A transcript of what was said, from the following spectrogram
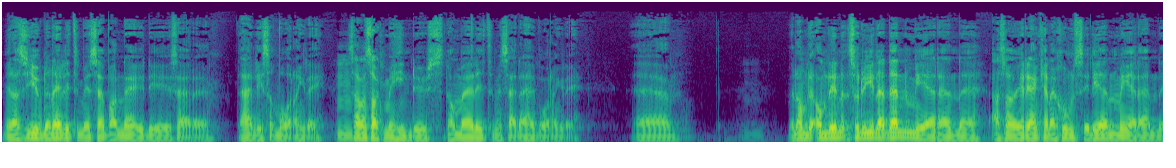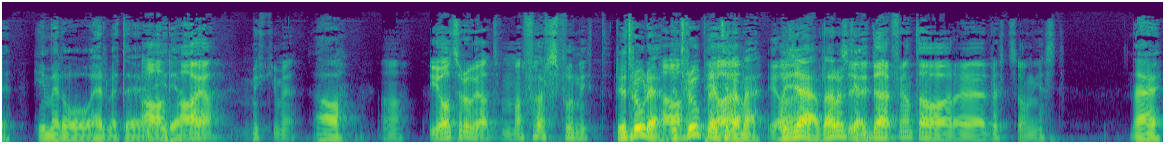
Medan judarna är lite mer såhär, bara nej det är så här, eh, det här är liksom våran grej. Mm. Samma sak med hindus, de är lite mer såhär, det här är våran grej. Eh, men om det, om det, så du gillar den mer än, eh, alltså reinkarnationsidén mer än himmel och helvete Ja, idén? ja, ja. Mycket mer. ja. Ja. Jag tror ju att man föds på nytt. Du tror det? Ja, du tror på den ja, till och med? ja. Åh jävlar Så okej. det är därför jag inte har eh, dödsångest. Nej.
